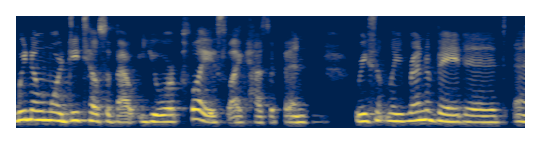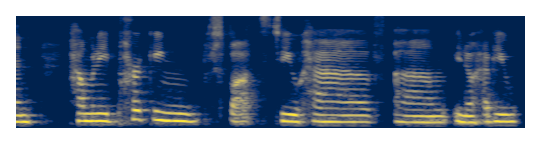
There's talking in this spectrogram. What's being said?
we know more details about your place like has it been recently renovated and how many parking spots do you have? Um, you know have you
